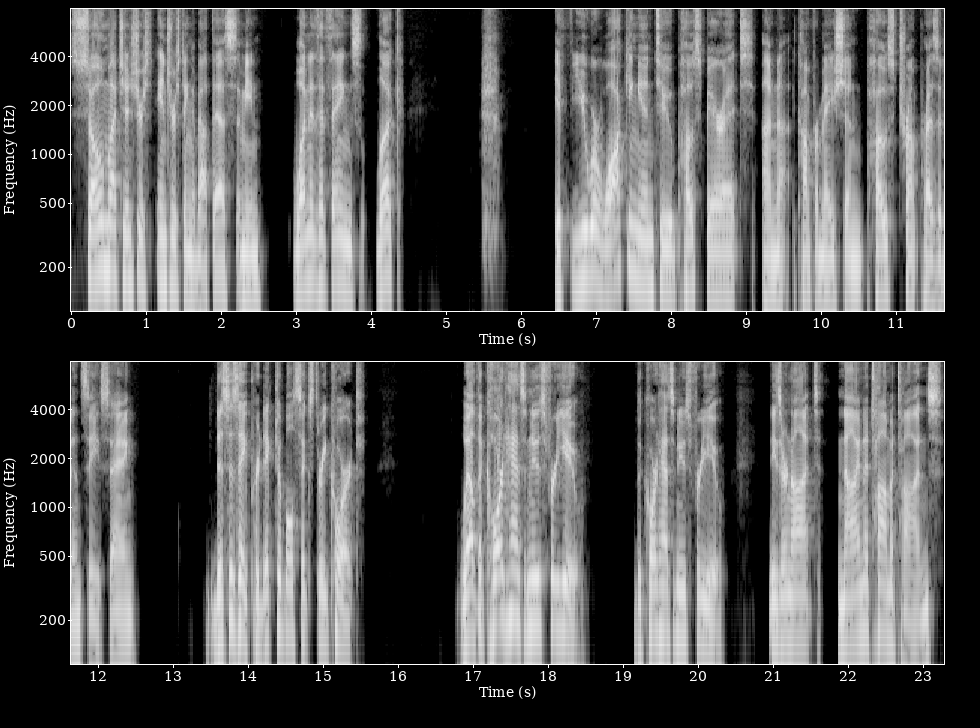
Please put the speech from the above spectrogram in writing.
so much interest, interesting about this. I mean, one of the things, look, if you were walking into post Barrett uh, confirmation, post Trump presidency, saying, this is a predictable 6 3 court, well, the court has news for you. The court has news for you. These are not nine automatons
